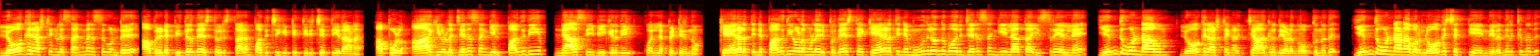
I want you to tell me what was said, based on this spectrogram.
ലോകരാഷ്ട്രങ്ങളെ സന്മനസ്സുകൊണ്ട് അവരുടെ പിതൃദേശത്ത് ഒരു സ്ഥലം പതിച്ചു കിട്ടി തിരിച്ചെത്തിയതാണ്. അപ്പോൾ ആകെയുള്ള ജനസംഖ്യയിൽ പകുതിയും നാസി ഭീകൃതിയിൽ കൊല്ലപ്പെട്ടിരുന്നു. കേരളത്തിന്റെ പകുതിയോളമുള്ള ഒരു പ്രദേശത്തെ കേരളത്തിന്റെ മൂന്നിലൊന്ന് പോലും ജനസംഖ്യയില്ലാത്ത ഇസ്രയേലിനെ എന്തുകൊണ്ടാവും ലോകരാഷ്ട്രങ്ങൾ ജാഗ്രതയോടെ നോക്കുന്നത്? എന്തുകൊണ്ടാണ് അവർ ലോകശക്തിയായി നിലനിൽക്കുന്നത്?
